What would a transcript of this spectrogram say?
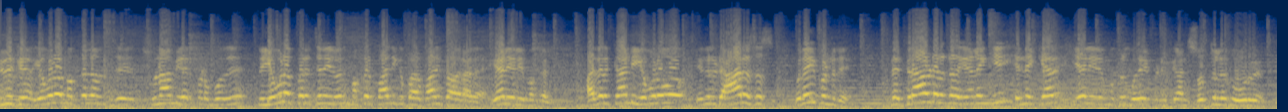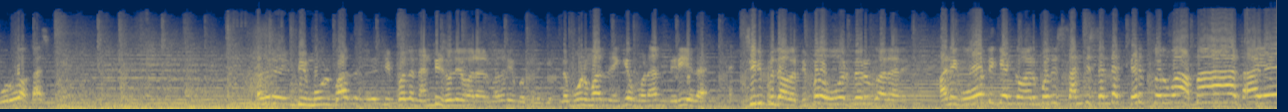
இதுக்கு எவ்வளவு மக்கள் வந்து சுனாமி ஏற்படும் போது இது எவ்வளவு பிரச்சனையில் வந்து மக்கள் பாதிக்க பாதிப்பாகிறாங்க ஏழை எளிய மக்கள். அதற்காண்டி எவ்வளவோ எங்களுடைய ஆர்எஸ்எஸ் உதவி பண்ணுது. இந்த திராவிடர்கள் இணங்கி என்னைக்காவது ஏழை மக்களுக்கு உதவி பண்ணிருக்காங்க சொத்துல இருந்து ஒரு ஒரு ரூபா காசு. மதுரை எம்பி மூணு மாசம் கழிச்சு இப்ப நன்றி சொல்லி வராரு மதுரை மக்களுக்கு. இந்த மூணு மாசம் எங்க போனான்னு தெரியல. சிரிப்பு தான் வருது. இப்ப ஒவ்வொரு பேரும் வராரு. அன்னைக்கு ஓட்டு கேட்க வரும்போது சந்து சண்டை தெரு தருவா அம்மா தாயே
